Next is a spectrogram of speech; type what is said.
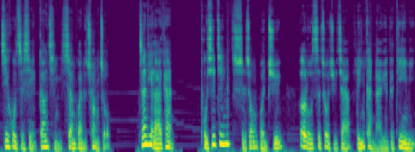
几乎只写钢琴相关的创作。整体来看，普希金始终稳居俄罗斯作曲家灵感来源的第一名。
